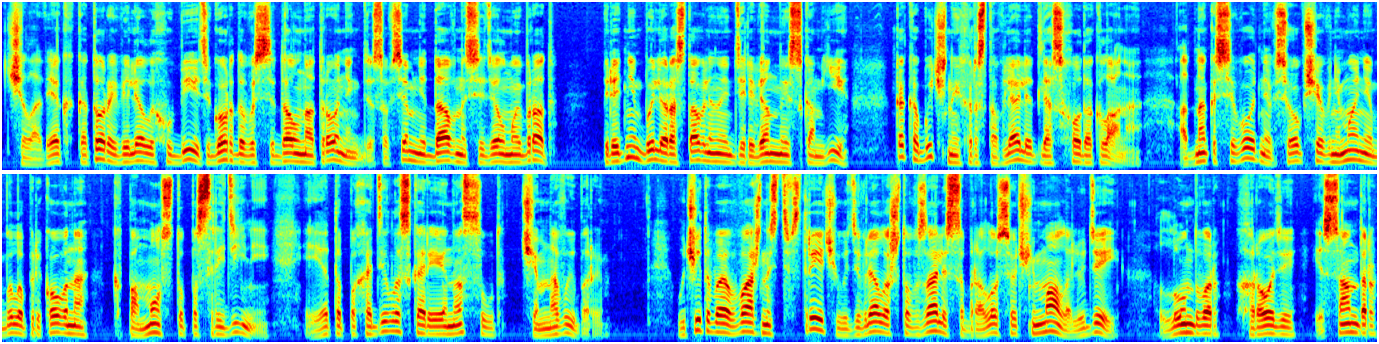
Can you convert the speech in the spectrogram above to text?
Человек, который велел их убить, гордо восседал на троне, где совсем недавно сидел мой брат. Перед ним были расставлены деревянные скамьи, как обычно их расставляли для схода клана. Однако сегодня всеобщее внимание было приковано к помосту посредине, и это походило скорее на суд, чем на выборы. Учитывая важность встречи, удивляло, что в зале собралось очень мало людей. Лундвар, Хроди и Сандер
